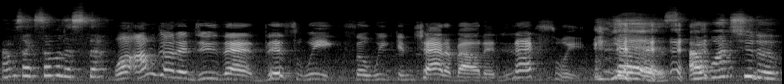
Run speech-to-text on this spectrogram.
I was like, some of the stuff Well, I'm gonna do that this week so we can chat about it next week. yes, I want you to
